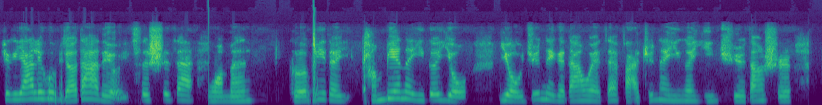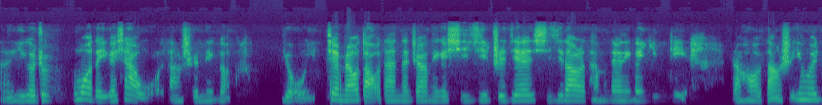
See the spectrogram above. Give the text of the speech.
这个压力会比较大的。有一次是在我们隔壁的旁边的一个友友军的一个单位，在法军的一个营区，当时嗯一个周末的一个下午，当时那个有舰瞄导弹的这样的一个袭击，直接袭击到了他们的那个营地。然后当时，因为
